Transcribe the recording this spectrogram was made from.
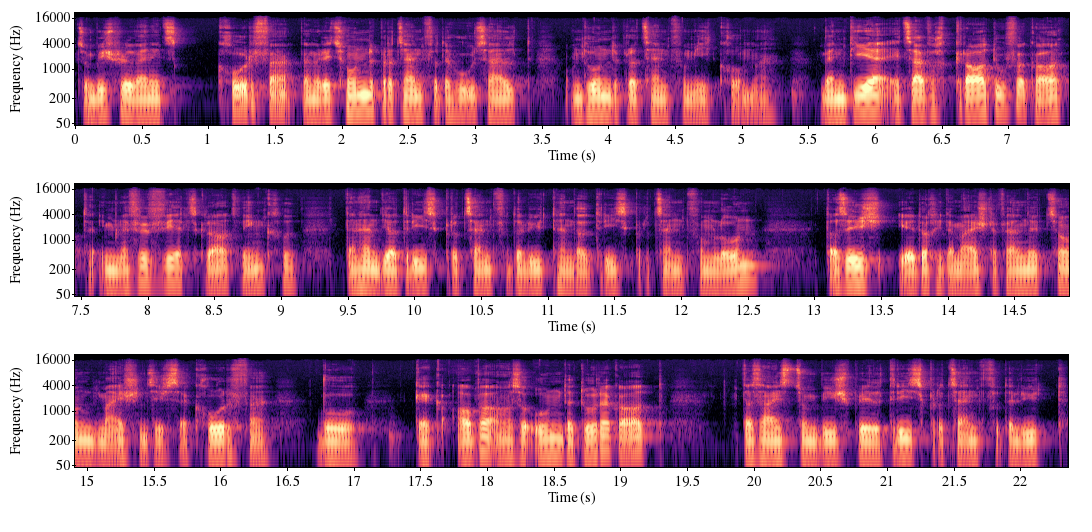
Zum Beispiel, wenn jetzt Kurve, wenn wir jetzt 100% von der Haushalt und 100% vom Einkommen, wenn die jetzt einfach gerade raufgeht, in einem 45-Grad-Winkel, dann haben ja 30% der Leute haben auch 30% vom Lohn. Das ist jedoch in den meisten Fällen nicht so und meistens ist es eine Kurve, die gegen oben, also unten durchgeht. Das heißt zum Beispiel 30% der Leute,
